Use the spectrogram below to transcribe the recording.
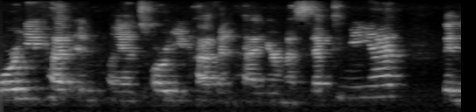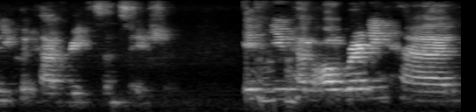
or you've had implants or you haven't had your mastectomy yet, then you could have resensation. If you have already had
